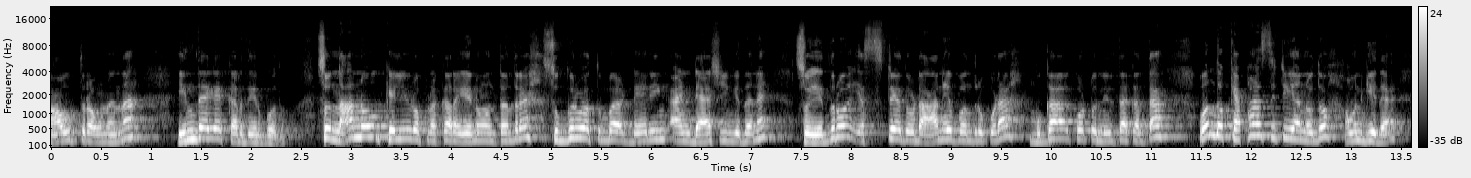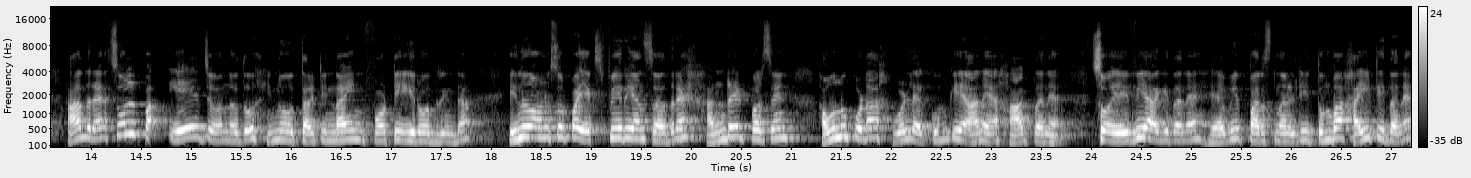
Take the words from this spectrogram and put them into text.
ಮಾವುತ್ರ ಅವನನ್ನು ಹಿಂದೆಗೆ ಕರೆದಿರ್ಬೋದು. ಸೊ ನಾನು ಕೇಳಿರೋ ಪ್ರಕಾರ ಏನು ಅಂತಂದರೆ, ಸುಗ್ರೀವ ತುಂಬ ಡೇರಿಂಗ್ ಆ್ಯಂಡ್ ಡ್ಯಾಶಿಂಗ್ ಇದ್ದಾನೆ. ಸೊ ಎದುರು ಎಷ್ಟೇ ದೊಡ್ಡ ಆನೆ ಬಂದರೂ ಕೂಡ ಮುಖ ಕೊಟ್ಟು ನಿಲ್ತಕ್ಕಂಥ ಒಂದು ಕೆಪಾಸಿಟಿ ಅನ್ನೋದು ಅವನಿಗಿದೆ. ಆದರೆ ಸ್ವಲ್ಪ ಏಜ್ ಅನ್ನೋದು ಇನ್ನೂ ತರ್ಟಿ ನೈನ್ ಫಾರ್ಟಿ ಇರೋದ್ರಿಂದ ಇನ್ನು ಅವನಿಗೆ ಸ್ವಲ್ಪ ಎಕ್ಸ್ಪೀರಿಯನ್ಸ್ ಆದರೆ ಹಂಡ್ರೆಡ್ ಪರ್ಸೆಂಟ್ ಅವನು ಕೂಡ ಒಳ್ಳೆ ಕುಮ್ಕಿ ಆನೆ ಆಗ್ತಾನೆ. ಸೊ ಹೆವಿ ಆಗಿದ್ದಾನೆ ಹೆವಿ ಪರ್ಸ್ನಾಲಿಟಿ ತುಂಬ ಹೈಟ್ ಇದ್ದಾನೆ.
